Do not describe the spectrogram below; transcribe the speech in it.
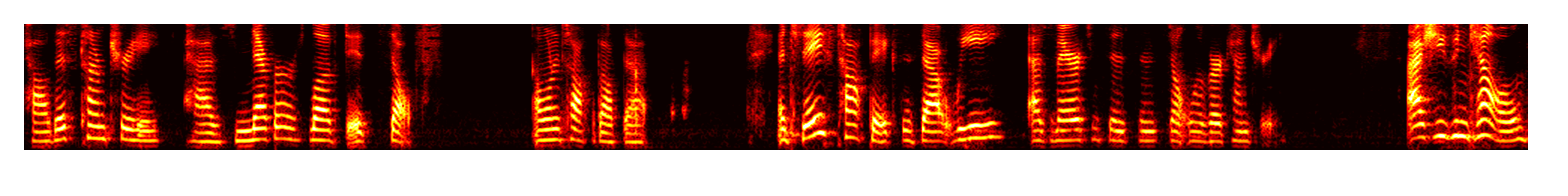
how this country has never loved itself. I want to talk about that. And today's topics is that we, as American citizens, don't love our country. As you can tell,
